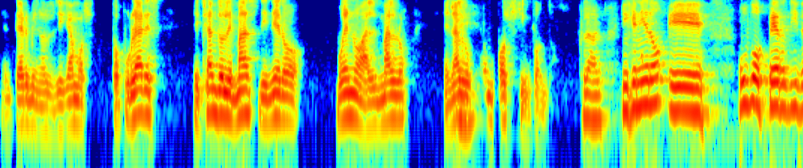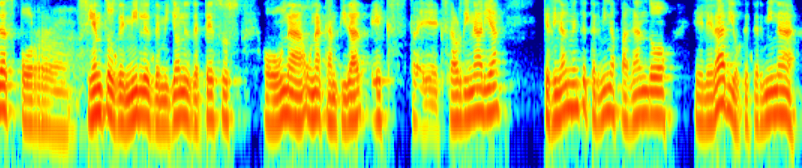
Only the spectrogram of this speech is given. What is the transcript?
en términos, digamos, populares, echándole más dinero bueno al malo en algo un pozo sin fondo. Claro. Ingeniero, eh, hubo pérdidas por cientos de miles de millones de pesos o una, una cantidad extra, extraordinaria que finalmente termina pagando el erario, que termina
